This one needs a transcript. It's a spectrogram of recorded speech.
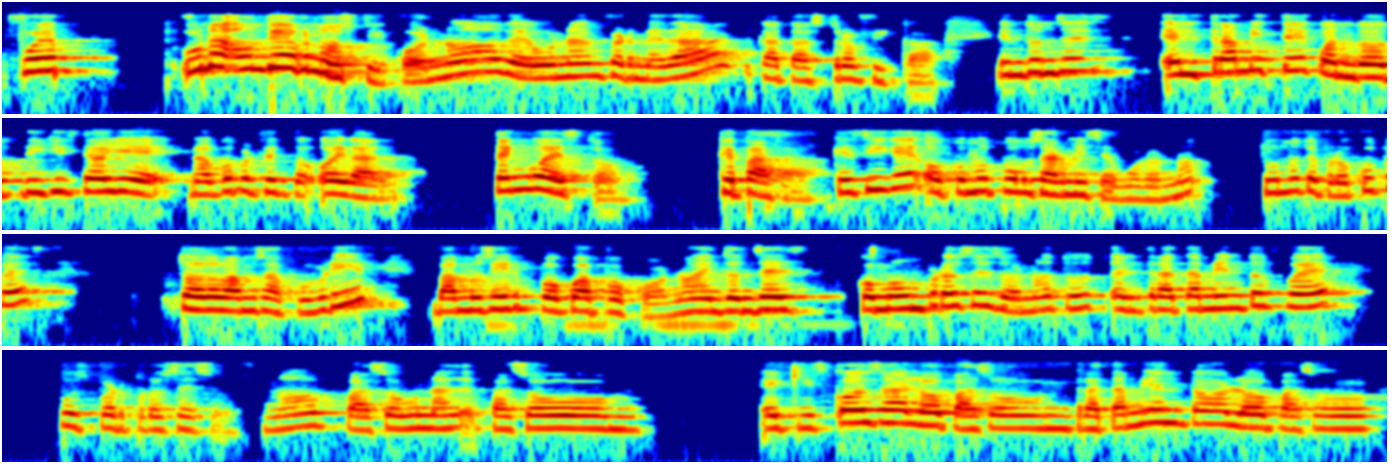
fue un diagnóstico, ¿no? De una enfermedad catastrófica. Entonces, el trámite, cuando dijiste, oye, me hago perfecto, oigan, tengo esto, ¿qué pasa? ¿Qué sigue o cómo puedo usar mi seguro, no? Tú no te preocupes, todo vamos a cubrir, vamos a ir poco a poco, ¿no? Entonces, como un proceso, ¿no? Tú, el tratamiento fue, pues, por procesos, ¿no? Pasó una, pasó X cosa, luego pasó un tratamiento, luego pasó,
